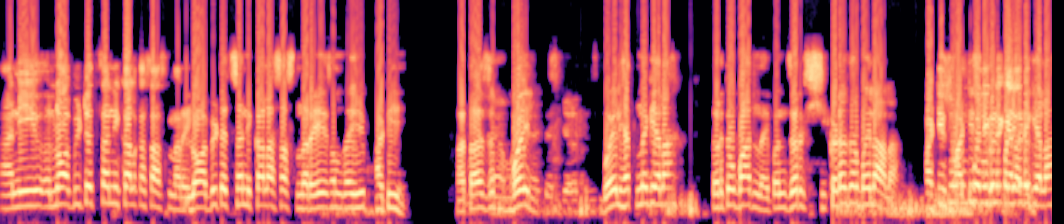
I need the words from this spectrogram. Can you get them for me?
आणि लॉबी टचचा निकाल कसा असणार आहे? लॉबी टचचा निकाल असा असणार आहे समजा ही फाटी आता जर बैल बैल ह्यातनं गेला तर तो बाद नाही. पण जर इकडे जर बैल आला फाटी सोडून फाटी सोडून पलीकडे गेला पलीकडे गेला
